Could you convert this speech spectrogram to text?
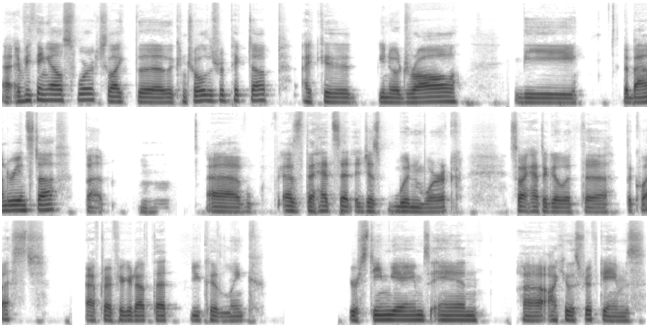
Uh, everything else worked, like the the controllers were picked up. I could you know draw the the boundary and stuff, but Mhm. uh, as the headset, it just wouldn't work. So I had to go with the the Quest. After I figured out that you could link your Steam games and uh, Oculus Rift games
